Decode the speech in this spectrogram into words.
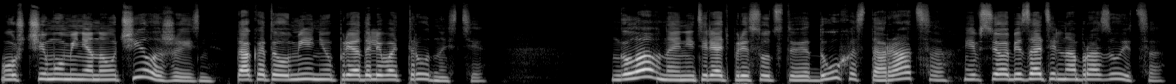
Уж чему меня научила жизнь, так это умению преодолевать трудности. Главное не терять присутствие духа, стараться, и все обязательно образуется.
